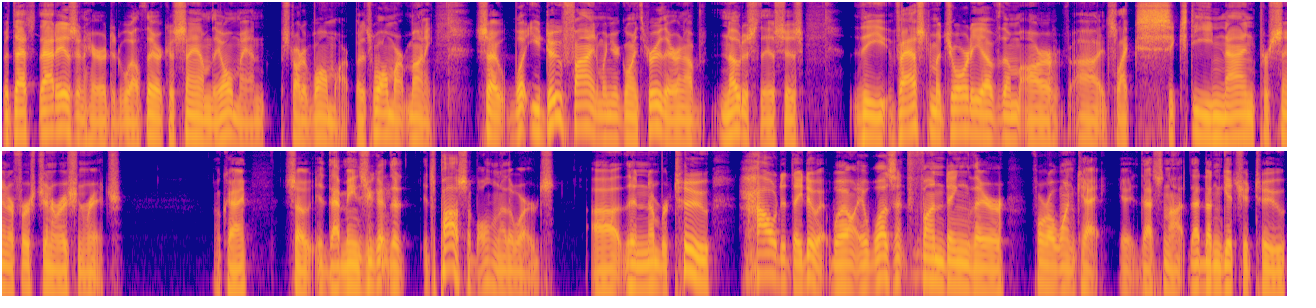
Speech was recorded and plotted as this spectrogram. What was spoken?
But that's that is inherited wealth there because Sam, the old man, started Walmart, but it's Walmart money. So what you do find when you're going through there, and I've noticed this is. The vast majority of them are, uh, it's like 69% are first generation rich. Okay. So it- that means you got that it's possible, in other words. Uh, then number two, how did they do it? Well, it wasn't funding their 401k. It, that's not that doesn't get you to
